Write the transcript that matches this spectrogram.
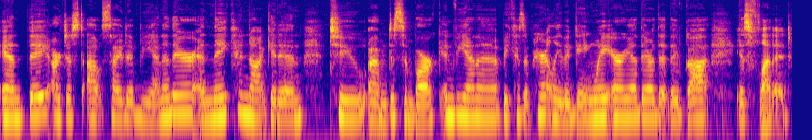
and they are just outside of Vienna there, and they cannot get in to um, disembark in Vienna because apparently the gangway area there that they've got is flooded.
